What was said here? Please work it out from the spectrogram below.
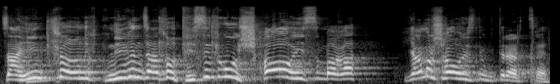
За энэ 7 хоногт нэгэн залуу тэсэлгүй шоу хийсэн байгаа. Ямар шоу хийснийг бүгд харцгаая.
